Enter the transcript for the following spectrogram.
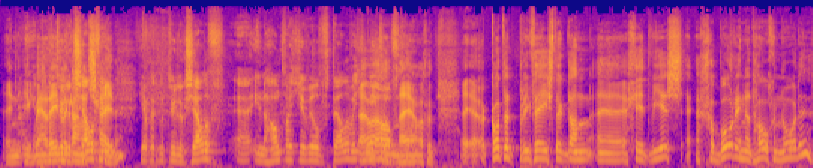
En nou, ik ben redelijk aan het scheiden. je hebt het natuurlijk zelf uh, in de hand wat je wil vertellen, wat je ja, niet wel, Nee, maar goed. Uh, kort het privéstuk dan. Uh, Geert Wiers, geboren in het Hoge Noorden,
